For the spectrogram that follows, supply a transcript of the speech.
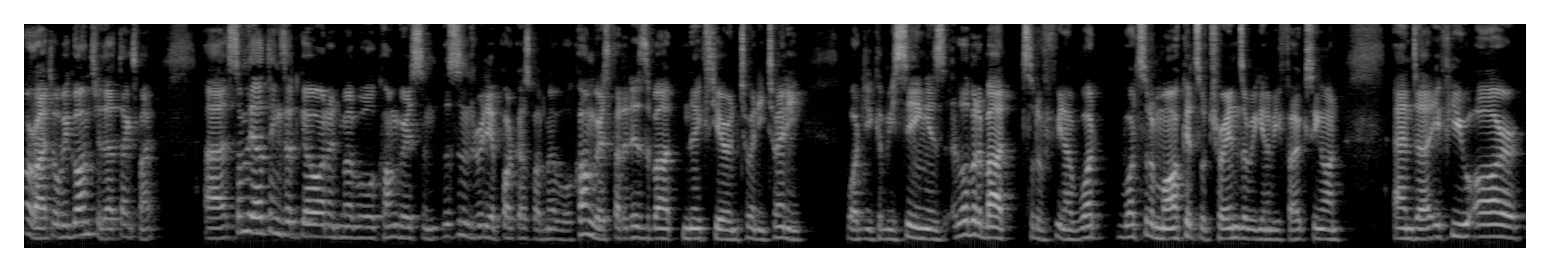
all right well we've gone through that thanks mate uh, some of the other things that go on at Mobile World Congress, and this isn't really a podcast about Mobile World Congress, but it is about next year in 2020. What you can be seeing is a little bit about sort of you know what what sort of markets or trends are we going to be focusing on, and uh, if you are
